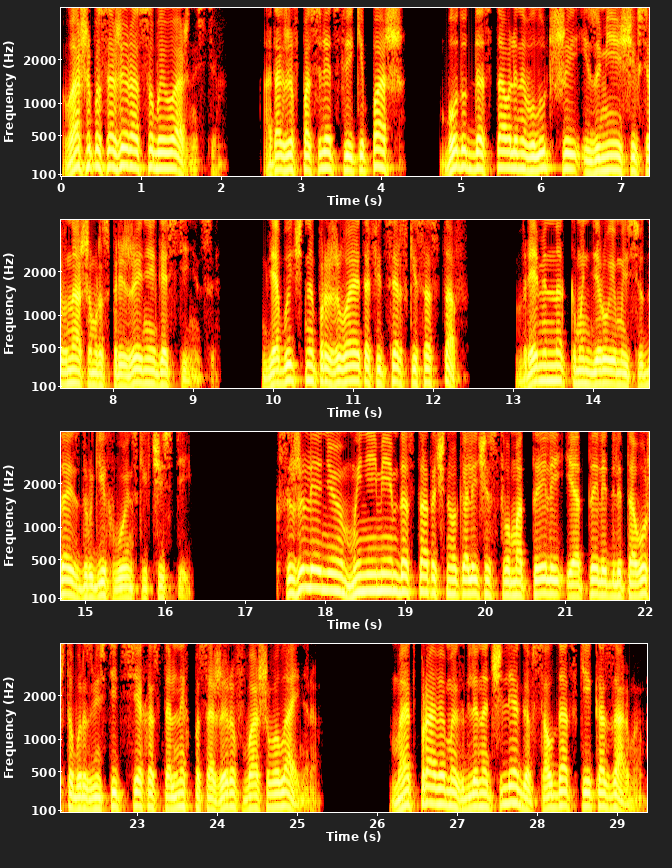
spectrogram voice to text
Ваши пассажиры особой важности, а также впоследствии экипаж будут доставлены в лучшие из умеющихся в нашем распоряжении гостиницы, где обычно проживает офицерский состав, временно командируемый сюда из других воинских частей. К сожалению, мы не имеем достаточного количества мотелей и отелей для того, чтобы разместить всех остальных пассажиров вашего лайнера. Мы отправим их для ночлега в солдатские казармы.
